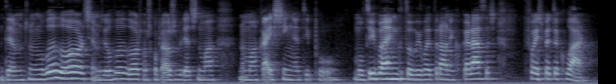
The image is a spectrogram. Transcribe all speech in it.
Entramos no elevador, descemos o elevador, vamos comprar os bilhetes numa, numa caixinha tipo multibanco, todo eletrónico, caraças foi espetacular.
